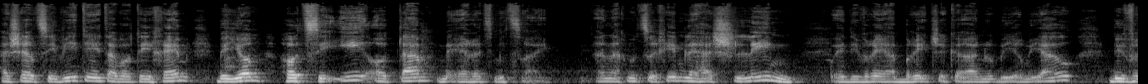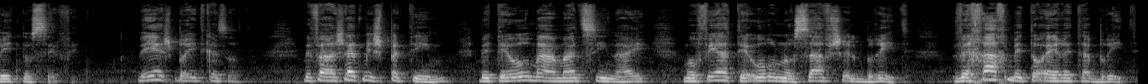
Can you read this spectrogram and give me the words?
אשר ציוויתי את אבותיכם ביום הוציאי אותם מארץ מצרים. אנחנו צריכים להשלים את דברי הברית שקראנו בירמיהו בברית נוספת. ויש ברית כזאת. בפרשת משפטים, בתיאור מעמד סיני, מופיע תיאור נוסף של ברית, וכך מתוארת הברית.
